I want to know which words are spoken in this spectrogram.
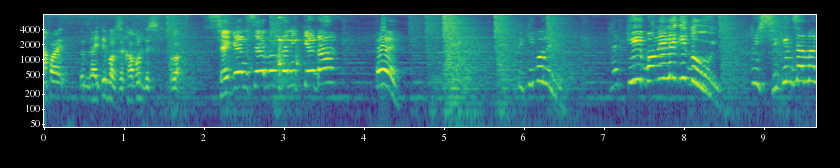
আপাই যাইতে বলছে, খবর দিছে। সেকেন্ড চেয়ারম্যান জানি কেডা? এই, তুই কি বলিলি? কি বলিলি কি তুই? তুই সেকেন্ড চেয়ারম্যান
